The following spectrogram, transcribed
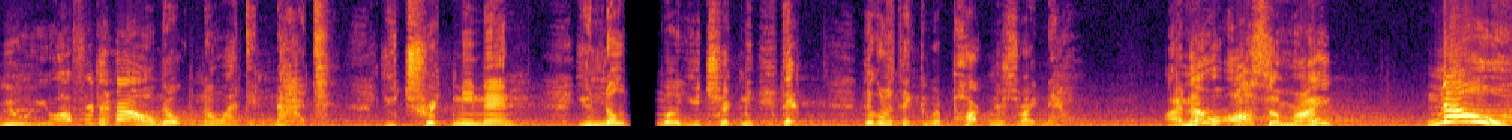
you you offered help. No, no, I did not. You tricked me, man. You know well you tricked me. They're, they're gonna think that we're partners right now. I know. Awesome, right? No!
